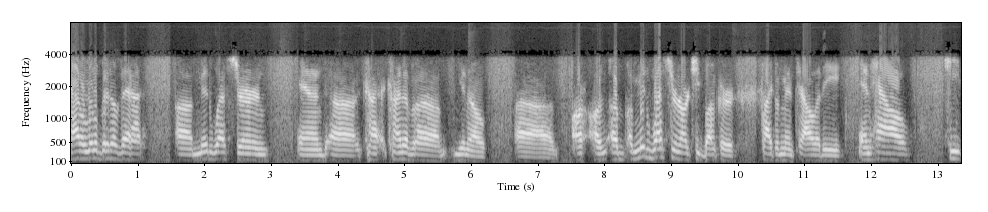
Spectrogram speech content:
had a little bit of that uh, midwestern and uh, kind kind of a you know uh, a, a midwestern Archie Bunker type of mentality, and how he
